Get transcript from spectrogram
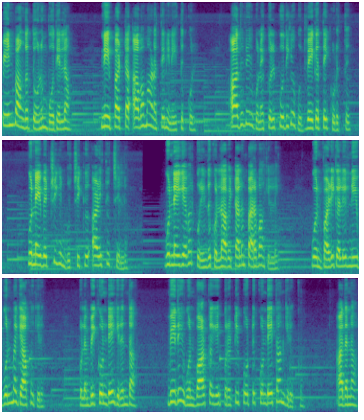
பின்வாங்க தோணும் போதெல்லாம் நீ பட்ட அவமானத்தை நினைத்துக்கொள். அதுவே உனக்குள் புதிய உத்வேகத்தை கொடுத்து உன்னை வெற்றியின் உச்சிக்கு அழைத்துச் செல்லும். உன்னை எவர் புரிந்து கொள்ளாவிட்டாலும் பரவாயில்லை. உன் வழிகளில் நீ உண்மையாக இரு. புலம்பிக் கொண்டே இருந்தால் விதி உன் வாழ்க்கையை புரட்டி போட்டுக்கொண்டே தான் இருக்கும். அதனால்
